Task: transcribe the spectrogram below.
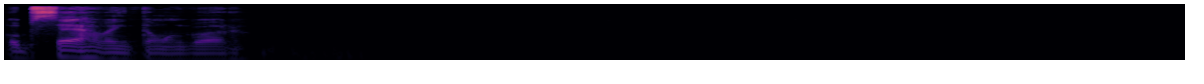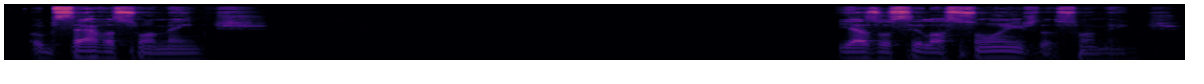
Observa então agora. Observa sua mente e as oscilações da sua mente.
